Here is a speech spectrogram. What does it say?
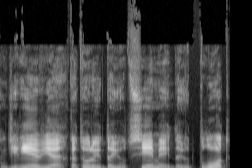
деревья, которые дают семя и дают плод.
